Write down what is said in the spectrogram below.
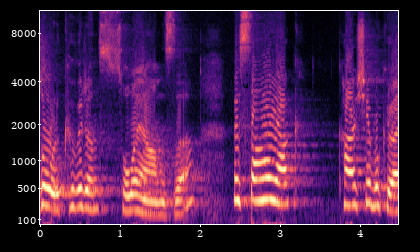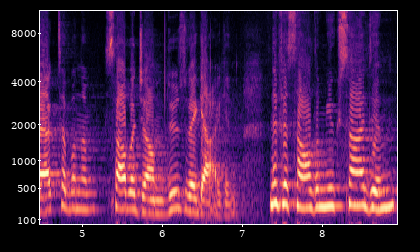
doğru kıvırın sol ayağınızı ve sağ ayak karşıya bakıyor ayak tabanım, sağ bacağım düz ve gergin. Nefes aldım, yükseldim,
